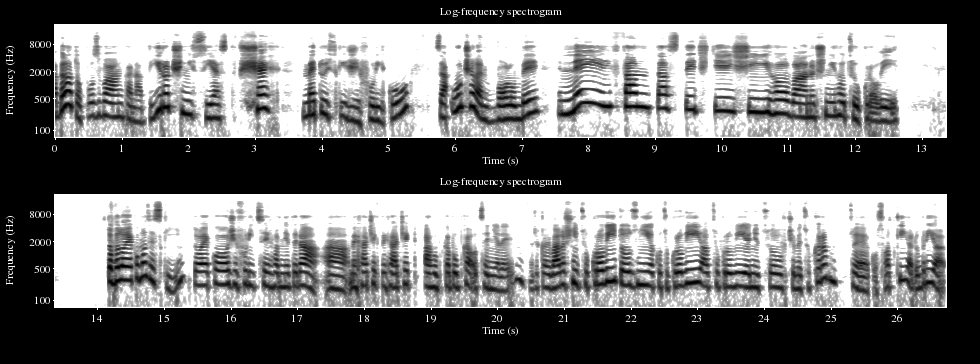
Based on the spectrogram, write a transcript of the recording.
A byla to pozvánka na výroční sjezd všech metujských žifulíků za účelem volby nejfantastičtějšího vánočního cukroví. To bylo jako moc hezký, to jako žifulíci, hlavně teda a Mecháček, Pecháček a Hubka Pupka ocenili. Říkali, vánoční cukroví, to zní jako cukroví a cukroví je něco, v čem je cukr, co je jako sladký a dobrý a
